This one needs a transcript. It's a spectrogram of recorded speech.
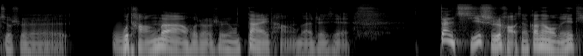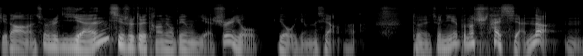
就是无糖的或者是用代糖的这些。但其实好像刚才我们也提到了，就是盐其实对糖尿病也是有有影响的，对，就你也不能吃太咸的，嗯，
